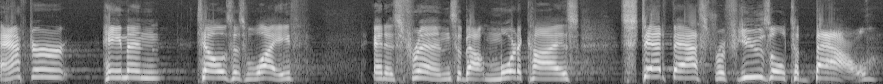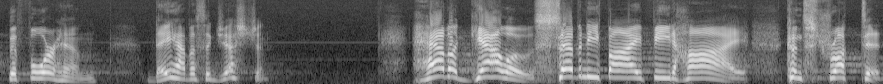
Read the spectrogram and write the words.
after Haman tells his wife and his friends about Mordecai's steadfast refusal to bow before him, they have a suggestion. Have a gallows 75 feet high constructed,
